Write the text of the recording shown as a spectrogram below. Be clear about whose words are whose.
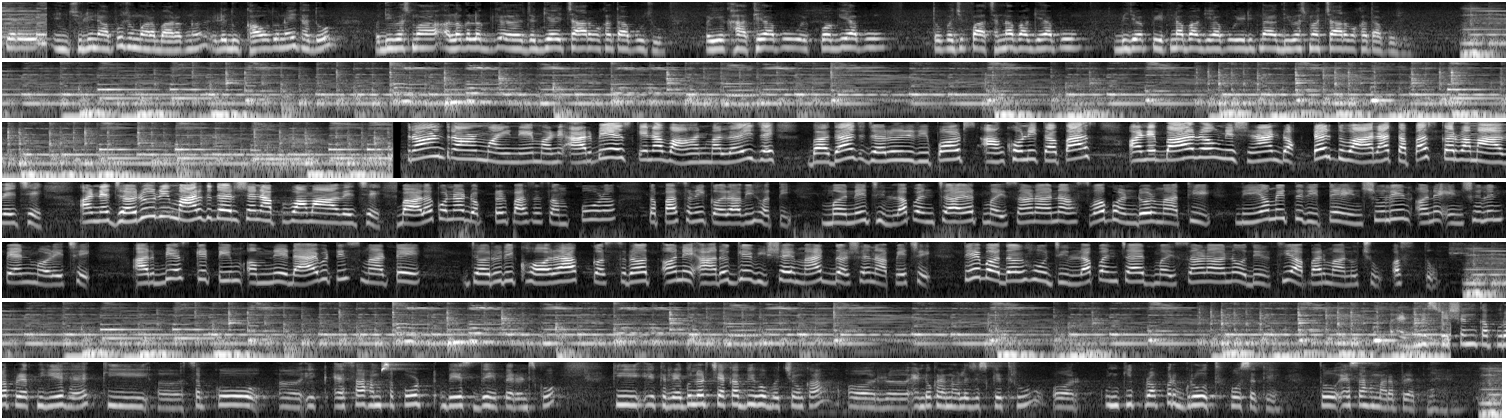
Speaker 1: Insulin આપું છું મારા બાળકને, એટલે દુખાવો તો નહીં થતો દિવસમાં અલગ અલગ જગ્યાએ ચાર વખત આપું છું. પછી એક હાથે આપું, એક પગે આપું, તો પછી પાછળના ભાગે આપું, બીજા પેટના ભાગે આપું, એ રીતના દિવસમાં ચાર વખત આપું છું.
Speaker 2: મને આરબીએસકેના વાહનમાં લઈ જઈ બધા જ જરૂરી રિપોર્ટ્સ, આંખોની તપાસ અને બાળ રોગ નિષ્ણાત ડૉક્ટર દ્વારા તપાસ કરવામાં આવે છે અને જરૂરી માર્ગદર્શન આપવામાં આવે છે.
Speaker 3: બાળકોના ડૉક્ટર પાસે સંપૂર્ણ તપાસણી કરાવી હતી. મને જિલ્લા પંચાયત મહેસાણાના સ્વભંડોળમાંથી નિયમિત રીતે ઇન્સ્યુલિન અને ઇન્સ્યુલિન પેન મળે છે. આરબીએસકે ટીમ અમને ડાયાબિટીસ માટે જરૂરી ખોરાક, કસરત અને આરોગ્ય વિષય માર્ગદર્શન આપે છે. તે બદલ હું જિલ્લા પંચાયત મહેસાણાનો દિલથી આભાર માનું છું. અસ્તુ.
Speaker 4: एडमिनिस्ट्रेशन का पूरा प्रयत्न ये है कि सबको एक ऐसा हम सपोर्ट बेस दें पेरेंट्स को कि एक रेगुलर चेकअप भी हो बच्चों का और एंडोक्राइनोलॉजिस्ट के थ्रू और उनकी प्रॉपर ग्रोथ हो सके। तो ऐसा हमारा प्रयत्न है।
